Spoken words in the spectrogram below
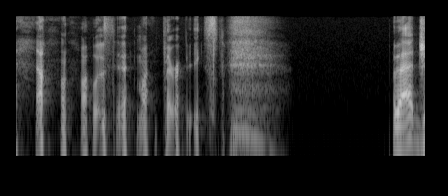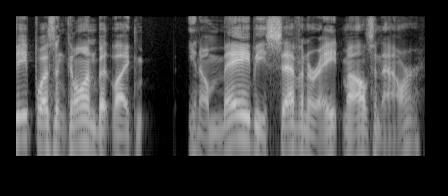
I was in my 30s. That Jeep wasn't going, but like, you know, maybe seven or eight miles an hour.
